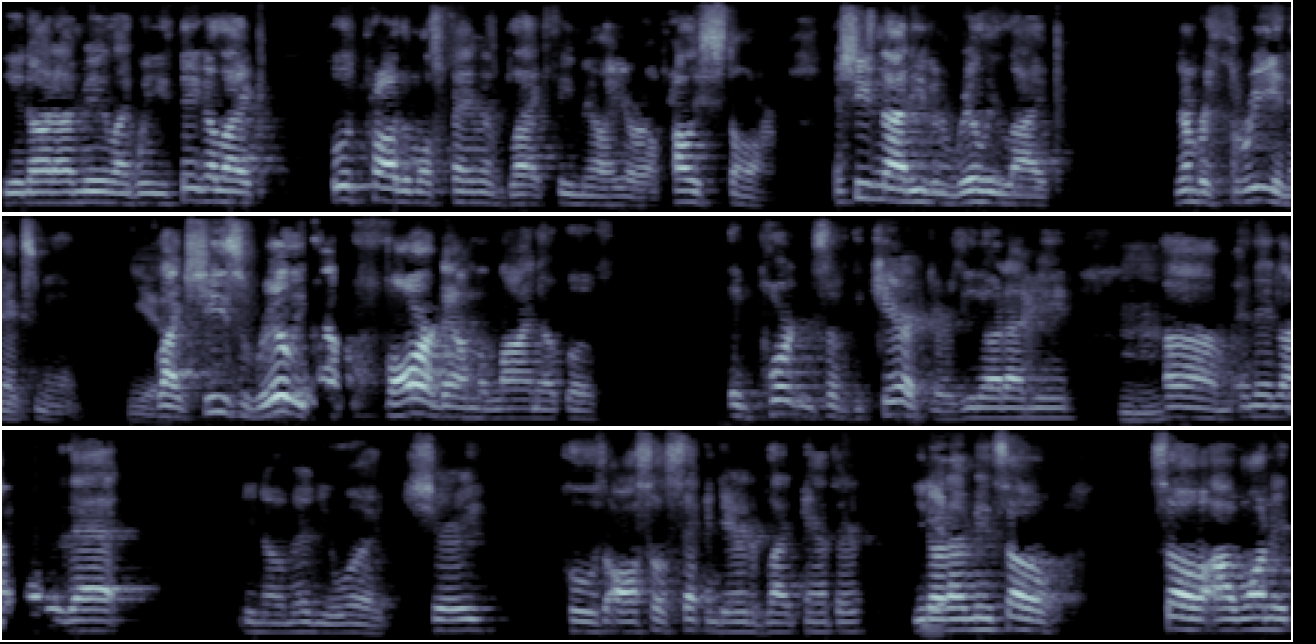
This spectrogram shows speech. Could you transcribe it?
You know what I mean? Like when you think of like, who's probably the most famous black female hero? Probably Storm. And she's not even really like number three in X Men. Yeah. Like she's really kind of far down the lineup of importance of the characters. You know what I mean? hmm Um, and then like after that, you know, maybe what Shuri, who's also secondary to Black Panther. You know Yeah. what I mean? So, so I wanted,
